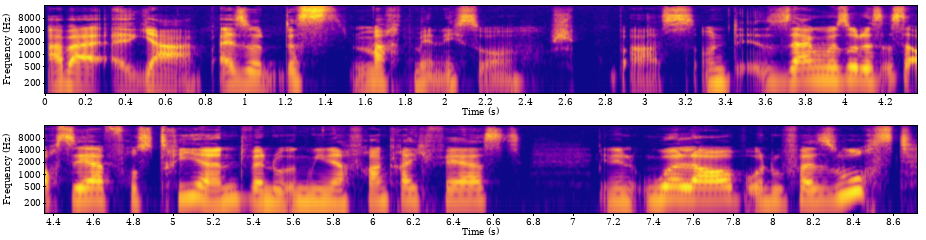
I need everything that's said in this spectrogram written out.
aber äh, ja, also das macht mir nicht so Spaß. Und äh, sagen wir so, das ist auch sehr frustrierend, wenn du irgendwie nach Frankreich fährst, in den Urlaub und du versuchst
